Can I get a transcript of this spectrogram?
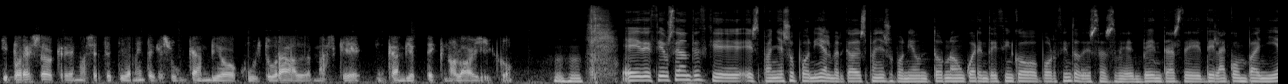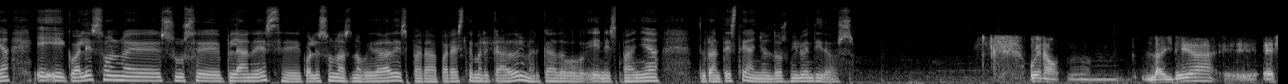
y por eso creemos efectivamente que es un cambio cultural más que un cambio tecnológico. Eh, decía usted antes que España suponía, el mercado de España suponía en torno a un 45% de esas ventas de, la compañía. ¿Cuáles son sus planes, cuáles son las novedades para, para este mercado, el mercado en España, durante este año, el 2022? Bueno, mm, la idea eh, es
